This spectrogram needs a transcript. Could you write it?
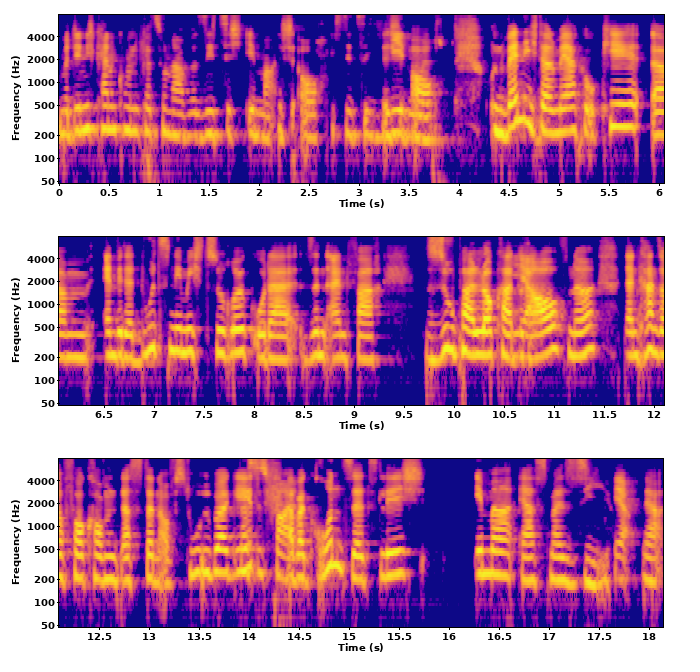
mit denen ich keine Kommunikation habe, sieht sich immer. Ich, Ich auch. ich sieze Ich jeden auch. mit. Und wenn ich dann merke, okay, ähm, entweder duzen nehme ich zurück oder sind einfach super locker Ja. drauf, ne, dann kann es auch vorkommen, dass es dann aufs Du übergeht. Das ist fein. Aber grundsätzlich immer erstmal sie. Ja. Ja.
